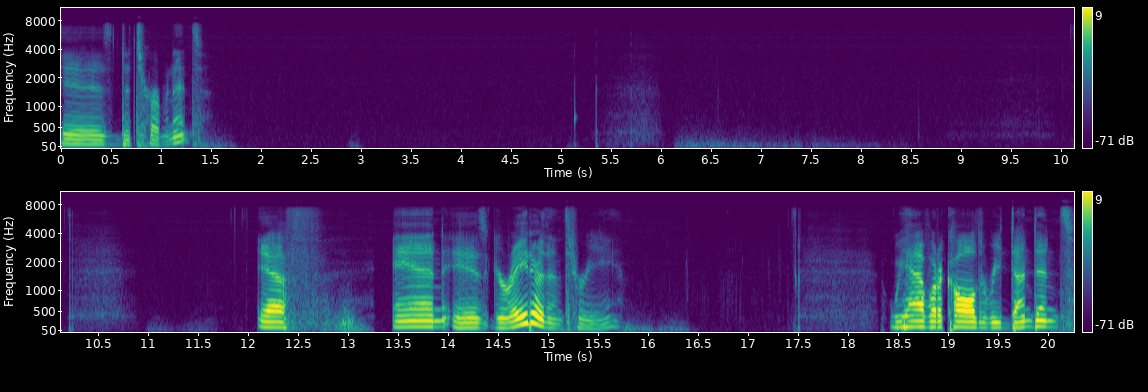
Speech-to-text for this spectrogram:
is determinate. If n is greater than 3, we have what are called redundant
